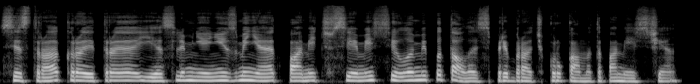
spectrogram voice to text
Сестра Крейтрея, если мне не изменяет память, всеми силами пыталась прибрать к рукам это поместье.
